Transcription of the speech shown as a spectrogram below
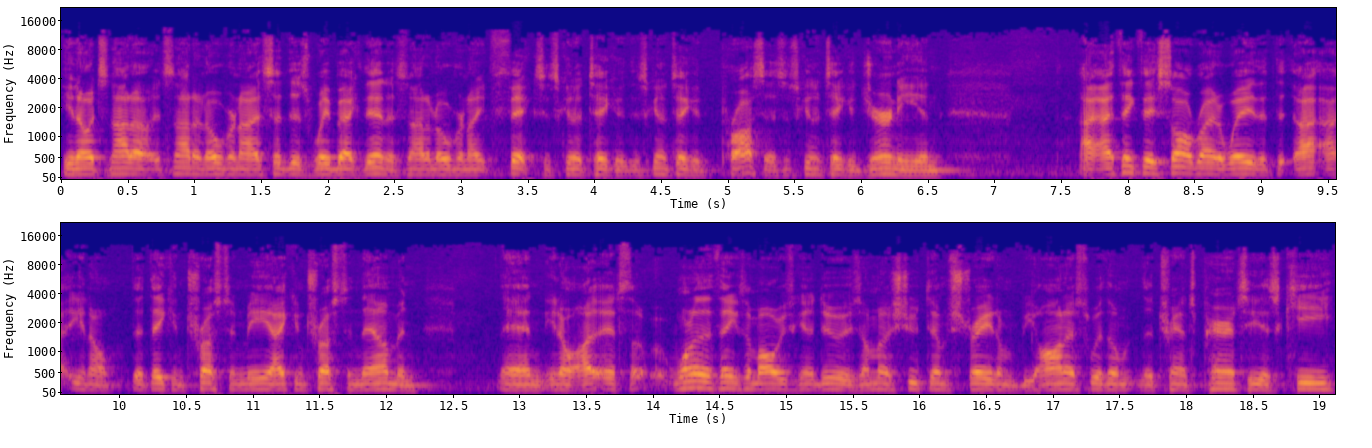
you know, it's not a it's not an overnight. I said this way back then. It's not an overnight fix. It's going to take a it's going to take a process. It's going to take a journey, and I, I think they saw right away that the, I, I, you know that they can trust in me. I can trust in them, and and you know, it's one of the things I'm always going to do is I'm going to shoot them straight. I'm going to be honest with them. The transparency is key.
